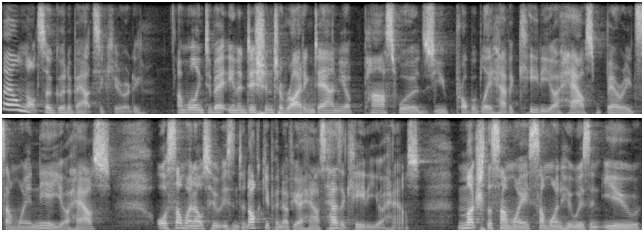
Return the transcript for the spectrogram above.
well, not so good about security. I'm willing to bet, in addition to writing down your passwords, you probably have a key to your house buried somewhere near your house, or someone else who isn't an occupant of your house has a key to your house. Much the same way someone who isn't you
